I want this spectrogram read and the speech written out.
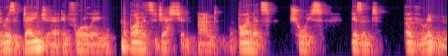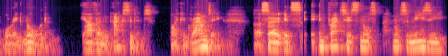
there is a danger in following the pilot's suggestion and the pilot's choice isn't overridden or ignored, you have an accident like a grounding. Uh, so it's in practice not not an easy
